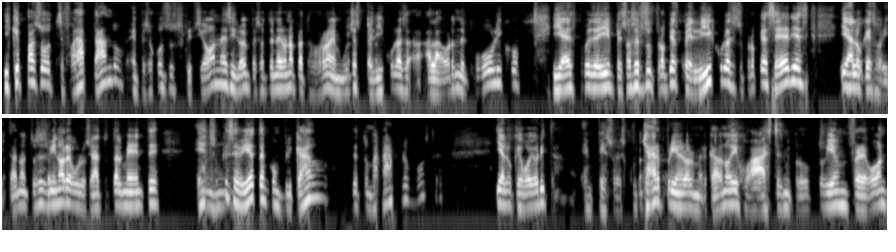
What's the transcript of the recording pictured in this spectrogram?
¿Y qué pasó? Se fue adaptando, empezó con suscripciones y luego empezó a tener una plataforma de muchas películas a, la orden del público y ya después de ahí empezó a hacer sus propias películas y sus propias series y a lo que es ahorita, ¿no? Entonces vino a revolucionar totalmente eso que se veía tan complicado de tomar Blockbuster. Y a lo que voy ahorita, empezó a escuchar primero al mercado, no dijo, ah, este es mi producto bien fregón,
